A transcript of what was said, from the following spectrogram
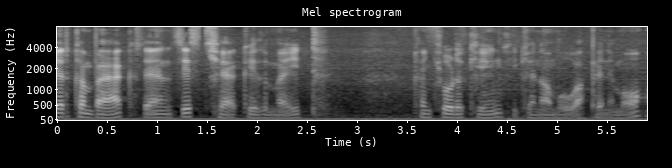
Here to come back, then this check is mate. Control the king, he cannot move up anymore.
